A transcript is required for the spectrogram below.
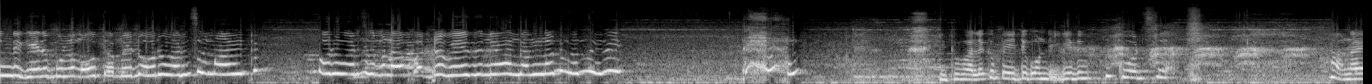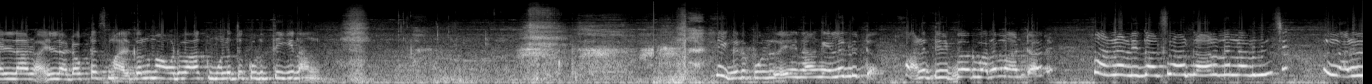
இன்னைக்கு எனக்கு புள்ள மௌத்தா போயிட்டு ஒரு வருஷம் ஆகிட்டு ஒரு வருஷமா நான் பட்ட வேதனையா நல்லது வந்தது. இப்போ வழக்கு போயிட்டு கொண்டு இது கோர்ட்ஸில் ஆனால் எல்லா எல்லா டாக்டர்ஸ் மார்களும் அவங்களோட வாக்கு மூலத்தை கொடுத்திக்கிறாங்க எங்களோட பிள்ளைய நாங்கள் இழந்துட்டோம். ஆனால் திருப்பி அவர் வர மாட்டார் ஆனால் இந்த அசாதாரணம் நடந்துச்சு. நல்ல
